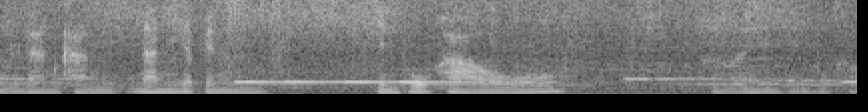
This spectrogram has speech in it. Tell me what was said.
อยู่ด้านข้างนี้ด้านนี้จะเป็นหินภูเขาเห็นไหมหินภูเขา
